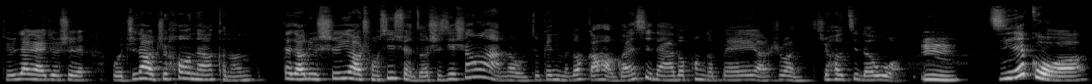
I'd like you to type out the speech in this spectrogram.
就是大概就是我知道之后呢，可能代教律师又要重新选择实习生了，那我就跟你们都搞好关系，大家都碰个杯，然后说你之后记得我。嗯结果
